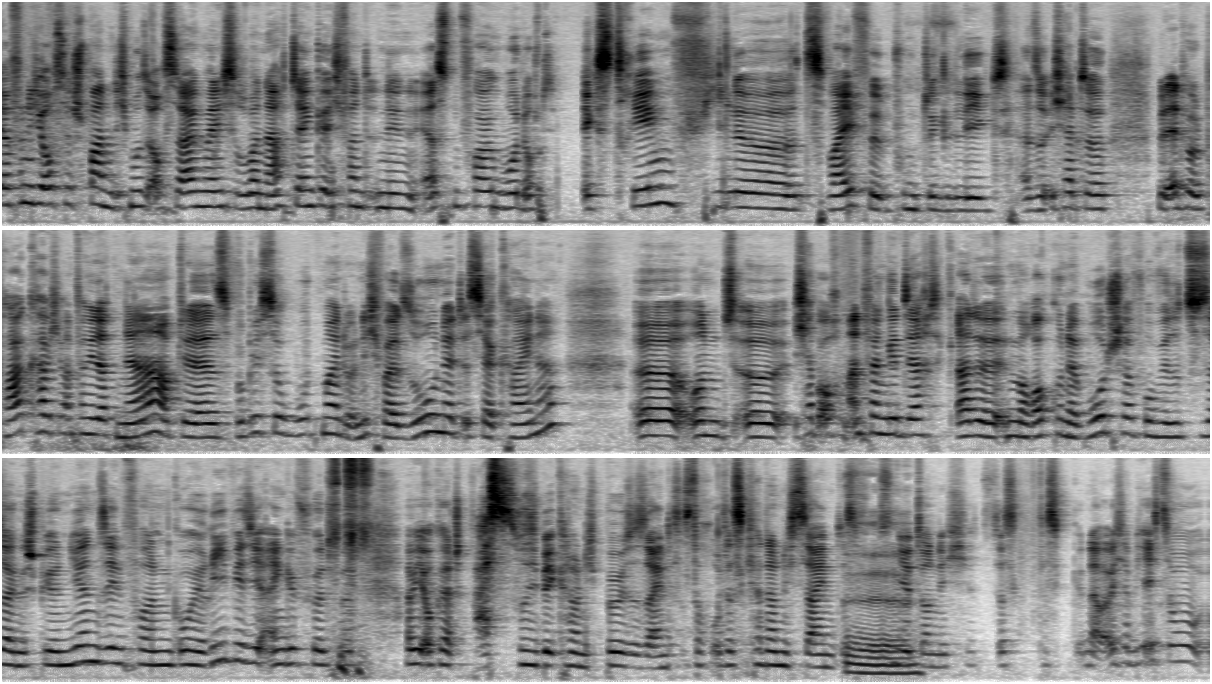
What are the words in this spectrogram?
Ja, finde ich auch sehr spannend. Ich muss auch sagen, wenn ich darüber nachdenke, ich fand in den ersten Folgen wurden auch extrem viele Zweifelpunkte gelegt. Also ich hatte mit Edward Park habe ich am Anfang gedacht, na, ob der das wirklich so gut meint oder nicht, weil so nett ist ja keine. Äh, und äh, ich habe auch am Anfang gedacht, gerade in Marokko in der Botschaft, wo wir sozusagen das Spionieren sehen von Goheri, wie sie eingeführt wird, habe ich auch gedacht, was, Susi B kann doch nicht böse sein, das ist doch, das kann doch nicht sein, das äh. funktioniert doch nicht. Das, das, genau, aber ich habe mich echt so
